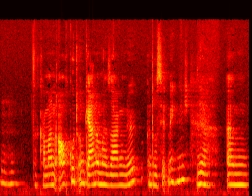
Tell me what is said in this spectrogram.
Mhm. Da kann man auch gut und gerne mal sagen, nö, interessiert mich nicht. Ja. Ähm,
